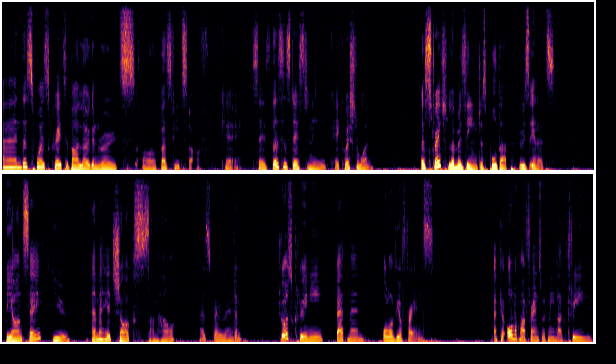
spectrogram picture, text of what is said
and this was created by Logan Rhodes of BuzzFeed staff. Okay, says, This is Destiny. Okay, question one. A stretch limousine just pulled up. Who's in it? Beyonce, you. Hammerhead Sharks, somehow. That's very random. George Clooney, Batman, all of your friends. Okay, all of my friends would mean like three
